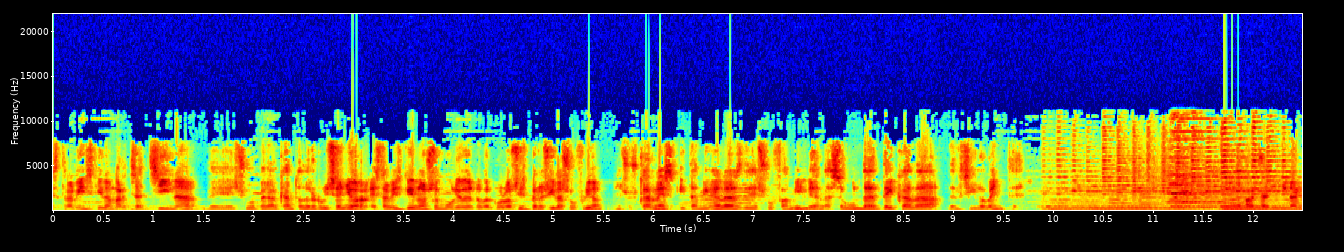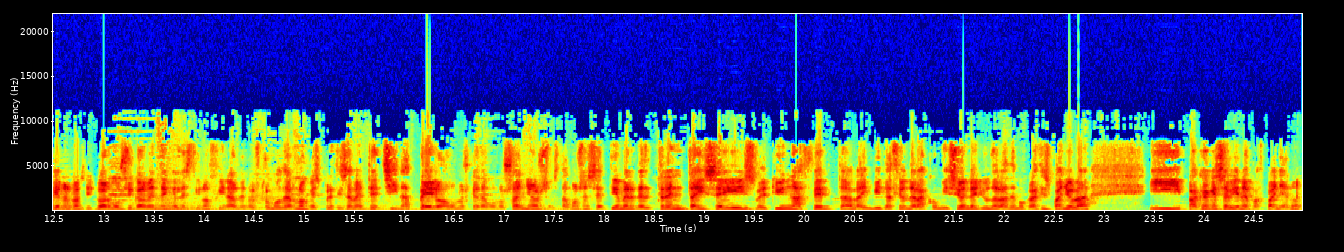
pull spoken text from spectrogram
Stravinsky, la marcha china de su ópera El canto del ruiseñor. Stravinsky no se murió de tuberculosis, pero sí la sufrió en sus carnes y también a las de su familia en la segunda década del siglo XX. Una marcha china que nos va a situar musicalmente en el destino final de nuestro moderno, que es precisamente China. Pero aún nos quedan unos años, estamos en septiembre del 36, Betín acepta la invitación de la Comisión de Ayuda a la Democracia Española y para acá que se viene, para España, ¿no?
